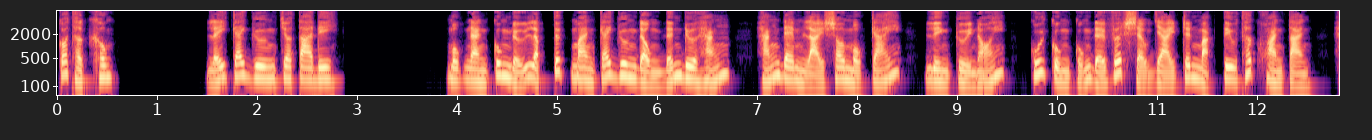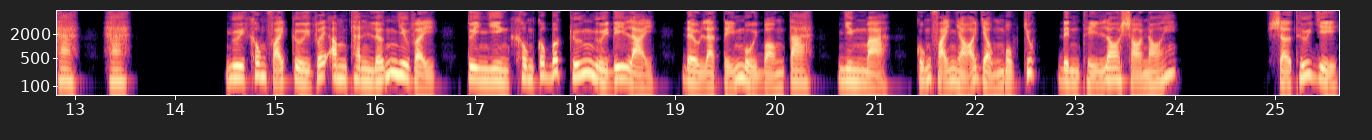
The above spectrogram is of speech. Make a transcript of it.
có thật không? Lấy cái gương cho ta đi. Một nàng cung nữ lập tức mang cái gương đồng đến đưa hắn, hắn đem lại soi một cái, liền cười nói, cuối cùng cũng để vết sẹo dài trên mặt tiêu thất hoàn toàn, ha, ha. Ngươi không phải cười với âm thanh lớn như vậy, tuy nhiên không có bất cứ người đi lại, đều là tỷ muội bọn ta, nhưng mà cũng phải nhỏ giọng một chút. Đình thị lo sợ nói. Sợ thứ gì?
